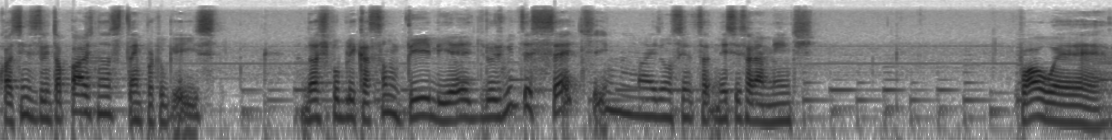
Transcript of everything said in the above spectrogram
430 páginas, está em português a data de publicação dele é de 2017, mas não sei necessariamente qual é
